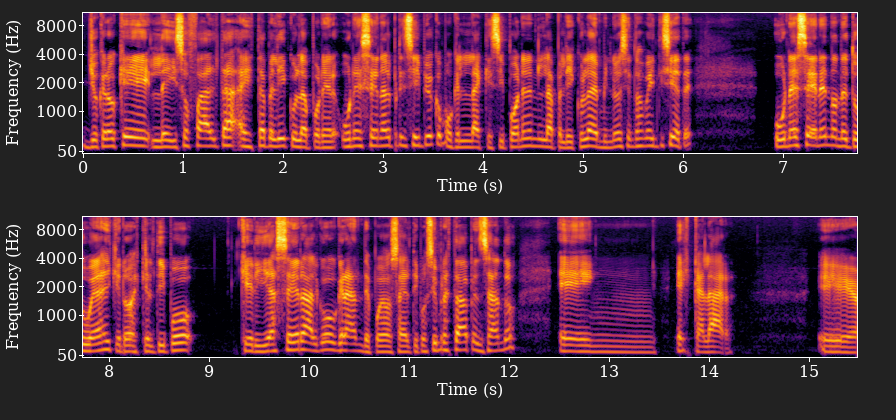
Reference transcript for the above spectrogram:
yo creo que le hizo falta a esta película poner una escena al principio, como que la que sí ponen en la película de 1927, una escena en donde tú veas y que no, es que el tipo quería hacer algo grande, pues, o sea, el tipo siempre estaba pensando en escalar. Eh,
